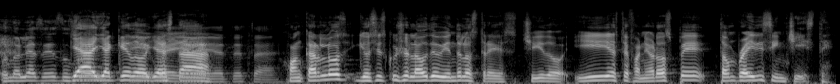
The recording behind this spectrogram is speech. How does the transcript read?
Pues no le haces eso. ya, ya quedó, Sí, ya güey, está. Ya, ya está. Juan Carlos, yo sí escucho el audio bien de los tres, chido. Y Estefanía Orozpe, Tom Brady sin chiste.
